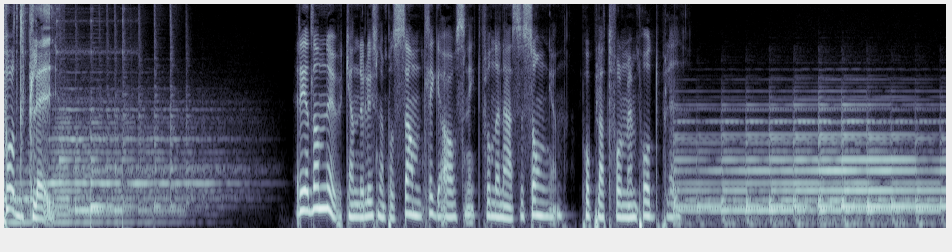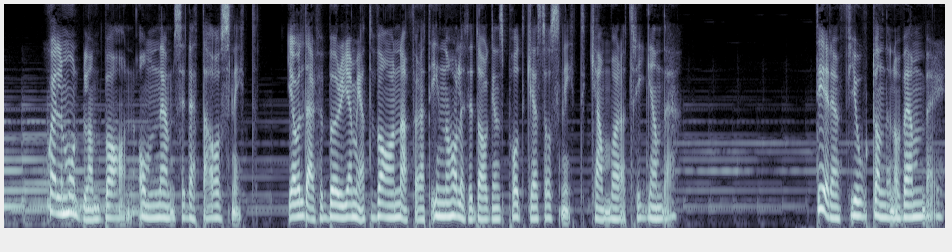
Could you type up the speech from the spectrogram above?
Podplay. Redan nu kan du lyssna på samtliga avsnitt från den här säsongen på plattformen Podplay. Självmord bland barn omnämns i detta avsnitt. Jag vill därför börja med att varna för att innehållet i dagens podcastavsnitt kan vara triggande. Det är den 14 november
